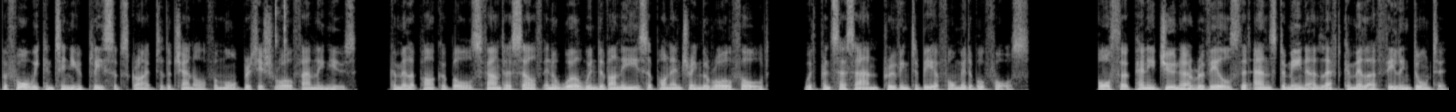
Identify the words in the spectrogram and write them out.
Before we continue please subscribe to the channel for more British royal family news. Camilla Parker Bowles found herself in a whirlwind of unease upon entering the royal fold, with Princess Anne proving to be a formidable force. Author Penny Junor reveals that Anne's demeanor left Camilla feeling daunted.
